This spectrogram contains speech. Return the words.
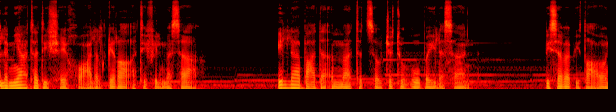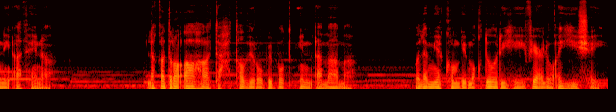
لم يعتد الشيخ على القراءة في المساء إلا بعد أن ماتت زوجته بيلسان بسبب طاعون أثينا. لقد رآها تحتضر ببطء أمامه ولم يكن بمقدوره فعل أي شيء.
